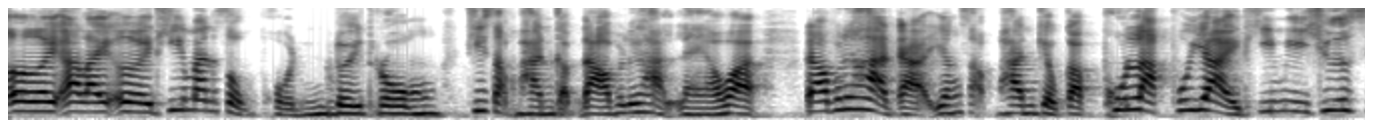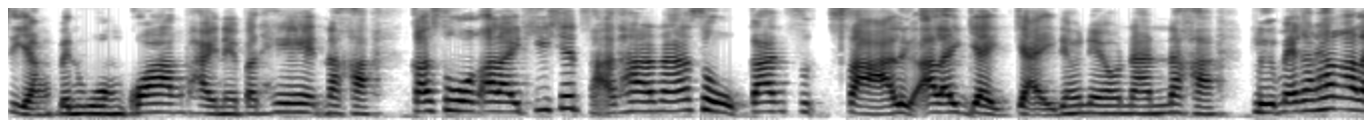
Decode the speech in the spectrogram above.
เอ่ยอะไรเอ่ยที่มันส่งผลโดยตรงที่สัมพันธ์กับดาวพฤหัสแล้วอะดาวพฤหัสอะยังสัมพันธ์เกี่ยวกับผู้หลักผู้ใหญ่ที่มีชื่อเสียงเป็นวงกว้างภายในประเทศนะคะ กระทรวงอะไรที่เช่นสาธารณสุขการศึกษาหรืออะไรใหญ่ๆแนวๆนั้นนะคะ หรือแม้กระทั่งอะไร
